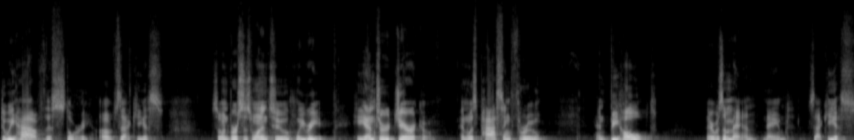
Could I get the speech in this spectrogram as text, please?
do we have this story of Zacchaeus. So in verses 1 and 2, we read He entered Jericho and was passing through, and behold, there was a man named Zacchaeus.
